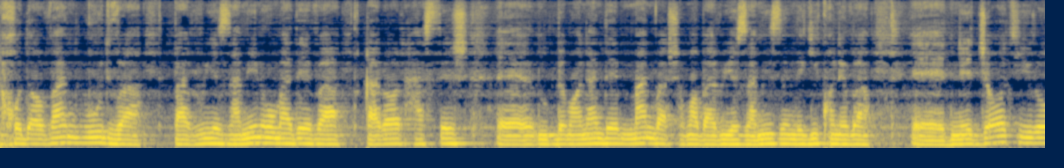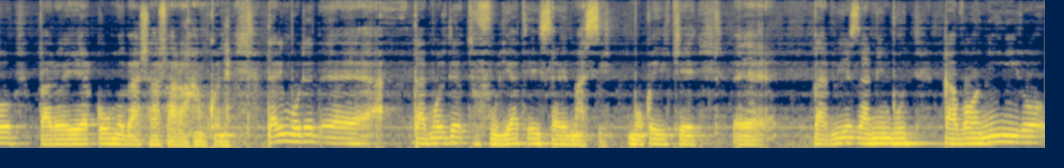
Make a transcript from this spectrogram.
خداوند بود و بر روی زمین اومده و قرار هستش به مانند من و شما بر روی زمین زندگی کنه و نجاتی رو برای قوم بشر فراهم کنه. در این مورد در مورد طفولیت عیسی مسیح موقعی که بر روی زمین بود قوانینی رو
